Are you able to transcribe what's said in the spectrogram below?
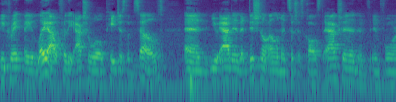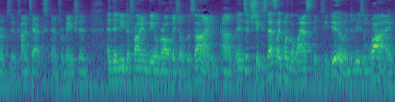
You create a layout for the actual pages themselves and you add in additional elements such as calls to action and, and forms and context information. And then you define the overall visual design. Um, and it's interesting because that's like one of the last things you do. And the reason why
